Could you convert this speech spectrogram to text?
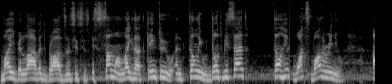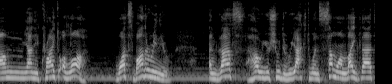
My beloved brothers and sisters, if someone like that came to you and tell you don't be sad, tell him what's bothering you. Um, yani cry to Allah. What's bothering you? And that's how you should react when someone like that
